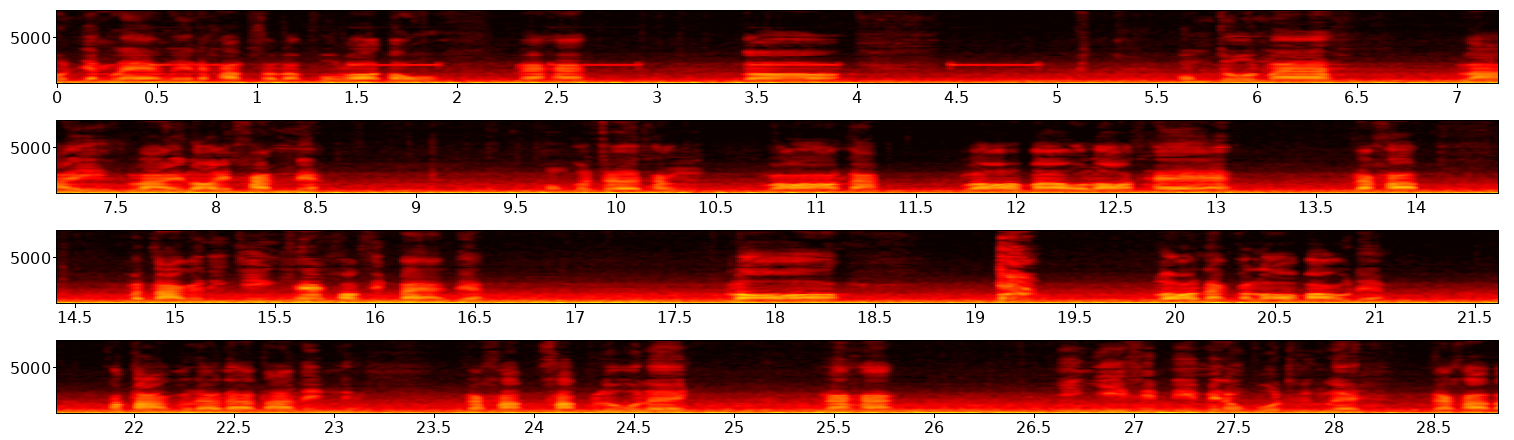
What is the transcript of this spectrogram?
ผลอย่างแรงเลยนะครับสำหรับพวกล้อโตนะฮะก็ ผมจูนมาหลายหลายร้อยคันเนี่ย ผมก็เจอทั้งล้อหนัก ล้อเบาล้อแท้นะครับ มันต่างกันจริง ๆ แค่ขอบ 18 เนี่ย ล้อ ล้อหนักกับล้อเบาเนี่ย ก็ต่างกันแล้วนะอัตาเร่งเนี่ยนะครับ ขับรู้เลยนะฮะยิ่ง20 นี้ไม่ต้องพูดถึงเลยนะครับ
